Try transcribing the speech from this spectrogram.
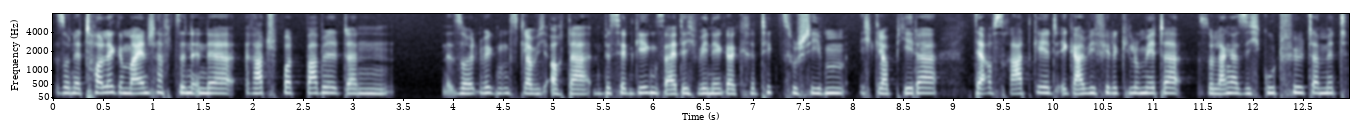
so eine tolle Gemeinschaft sind in der Radsportbubble, dann sollten wir uns, glaube ich, auch da ein bisschen gegenseitig weniger Kritik zuschieben. Ich glaube, jeder, der aufs Rad geht, egal wie viele Kilometer, solange er sich gut fühlt damit,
